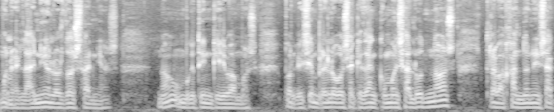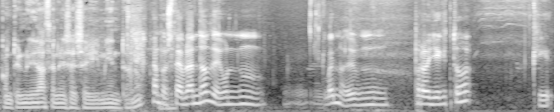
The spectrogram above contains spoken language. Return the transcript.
bueno, el año, los dos años, ¿no? Un boletín que llevamos, porque siempre luego se quedan como alumnos trabajando en esa continuidad, en ese seguimiento, ¿no? Ah, pues estoy hablando de un, bueno, de un proyecto que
